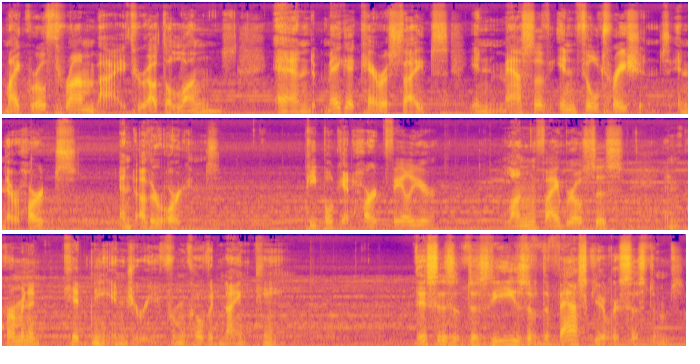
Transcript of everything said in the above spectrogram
microthrombi throughout the lungs and megakaryocytes in massive infiltrations in their hearts and other organs. People get heart failure, lung fibrosis, and permanent kidney injury from COVID 19. This is a disease of the vascular systems,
